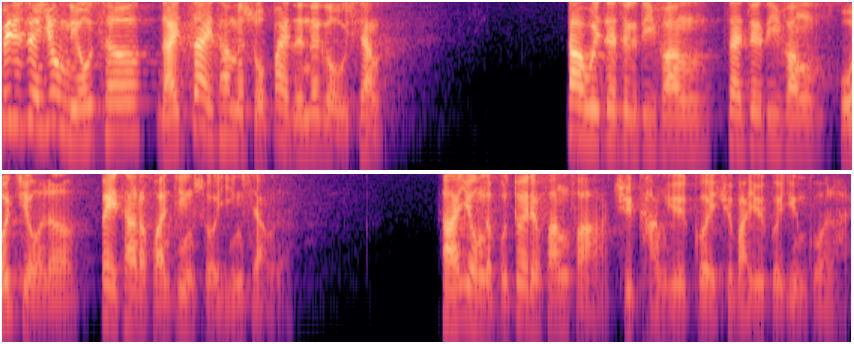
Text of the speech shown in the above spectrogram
非利斯人用牛车来载他们所拜的那个偶像。大卫在这个地方，在这个地方活久了，被他的环境所影响了。他用了不对的方法去扛约柜，去把约柜运过来。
